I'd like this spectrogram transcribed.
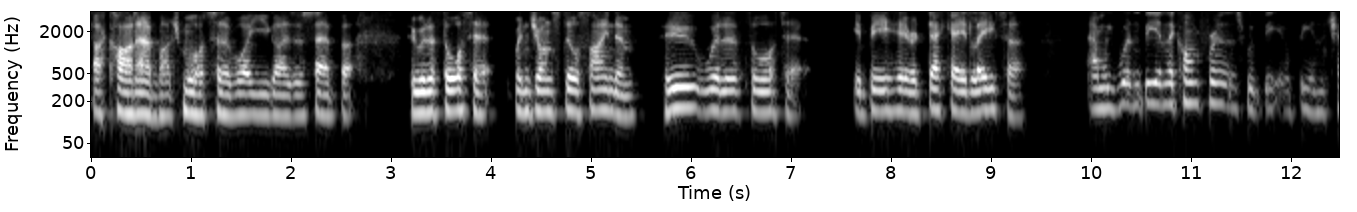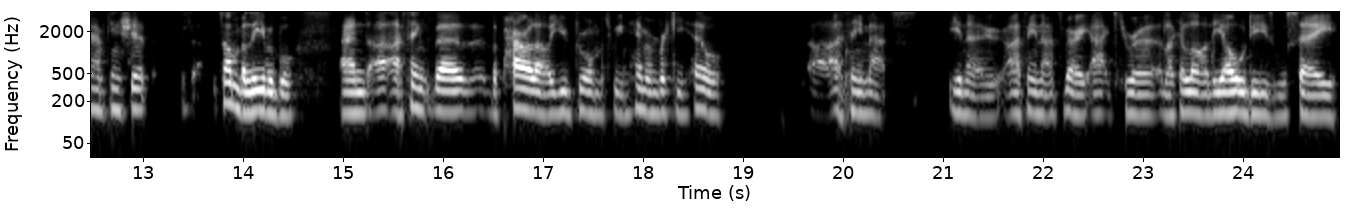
I can't add much more to what you guys have said, but who would have thought it when John Still signed him? Who would have thought it? It'd be here a decade later, and we wouldn't be in the conference. We'd be would be in the championship. It's, it's unbelievable, and I, I think the the parallel you've drawn between him and Ricky Hill, I think that's you know, I think that's very accurate. Like a lot of the oldies will say,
